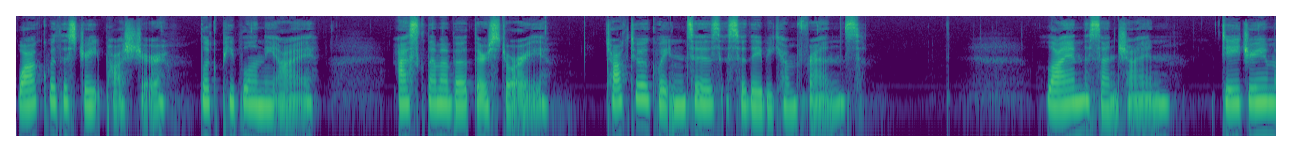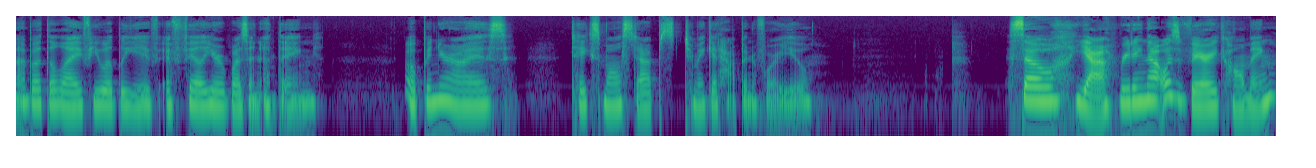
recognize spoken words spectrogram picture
Walk with a straight posture. Look people in the eye. Ask them about their story. Talk to acquaintances so they become friends. Lie in the sunshine. Daydream about the life you would leave if failure wasn't a thing. Open your eyes. Take small steps to make it happen for you. So, yeah, reading that was very calming.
